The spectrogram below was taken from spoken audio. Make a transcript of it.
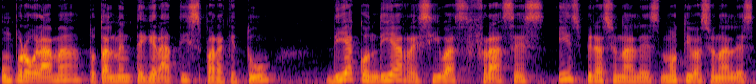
un programa totalmente gratis para que tú día con día recibas frases inspiracionales, motivacionales,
